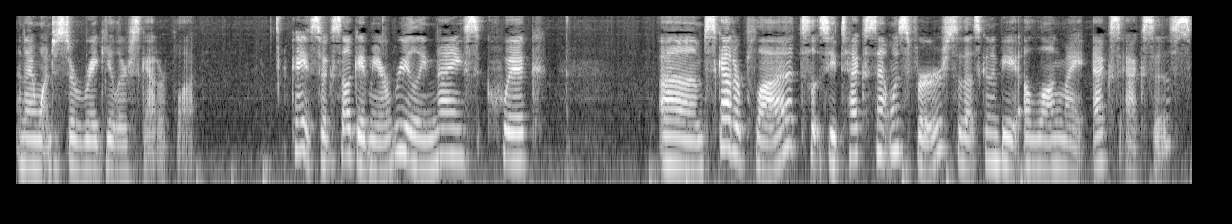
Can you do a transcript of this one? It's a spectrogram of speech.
and I want just a regular scatter plot. Okay, so Excel gave me a really nice, quick um, scatter plot. Let's see, text sent was first, so that's going to be along my x-axis,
